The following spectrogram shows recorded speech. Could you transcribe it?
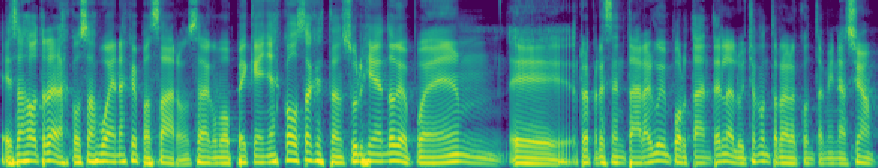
Esa es otra de las cosas buenas que pasaron. O sea, como pequeñas cosas que están surgiendo que pueden eh, representar algo importante en la lucha contra la contaminación.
